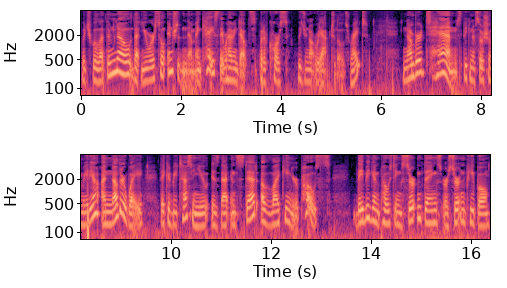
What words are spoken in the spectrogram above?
which will let them know that you are still interested in them in case they were having doubts. But of course, we do not react to those, right? Number 10, speaking of social media, another way they could be testing you is that instead of liking your posts, they begin posting certain things or certain people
